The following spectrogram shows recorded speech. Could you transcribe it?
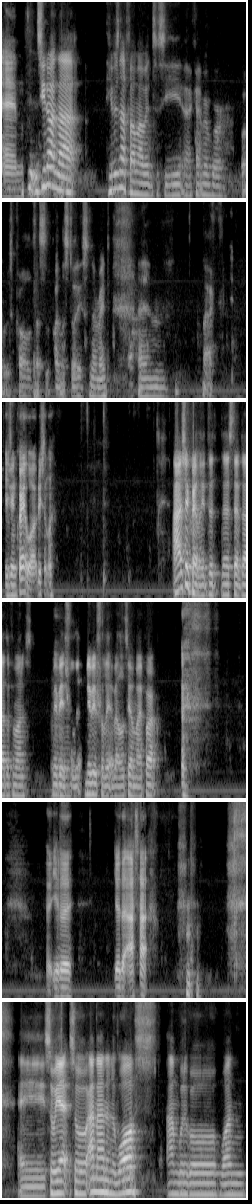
Um, Is he not in that? He was in that film I went to see. I can't remember what it was called. That's a pointless story. So never mind. Um, like, he's been quite a lot recently. I actually quite like the, the stepdad, if I'm honest. Maybe it's maybe it's relatability on my part. You're the you're the ass hat. Uh, so yeah, so Ant Man and the Wasp. I'm gonna go one,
